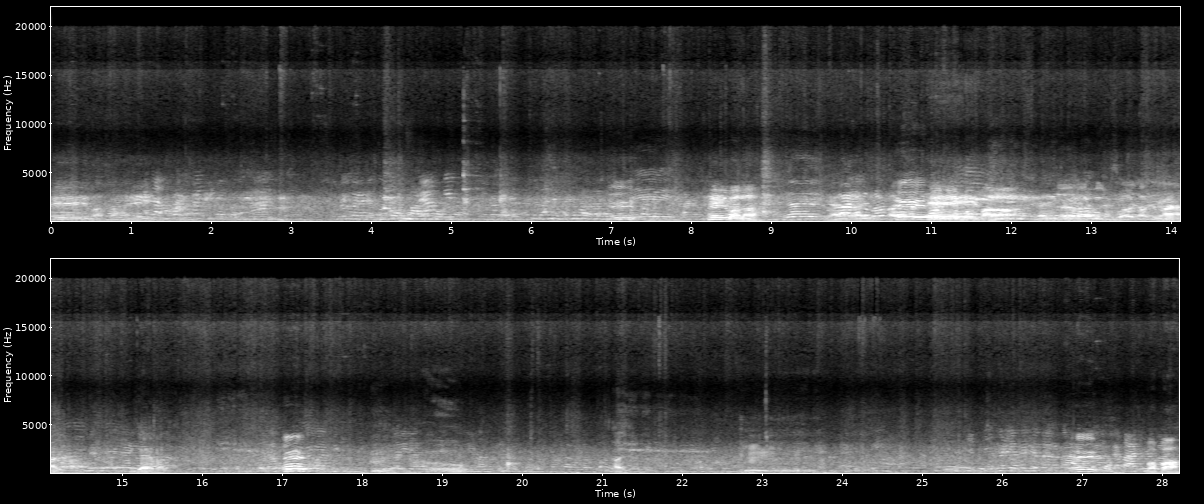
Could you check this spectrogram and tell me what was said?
એ બાપા એ હે વાલા હે બાલા જય બાલા હાય. બાપા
